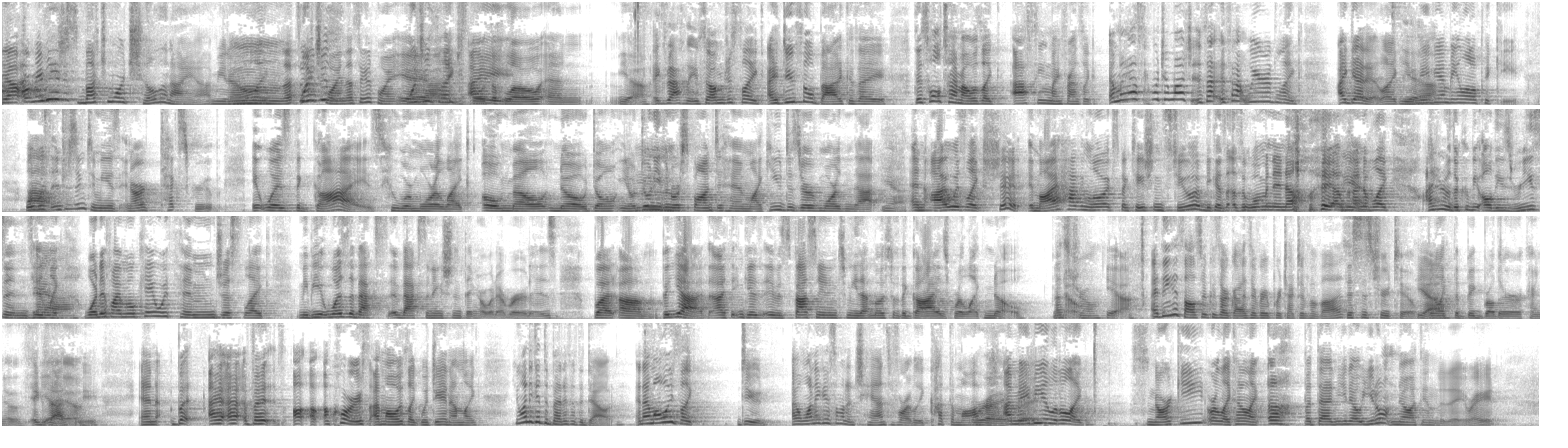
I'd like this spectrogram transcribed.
yeah, or maybe he's just much more chill than I am. You know, like Mm, That's a good is- point. That's a good point. Yeah, which is yeah. like, just go with the flow and yeah. Exactly. So I'm just like I do feel bad because I this whole time I was like asking my friends like, am I asking for too much? Is that is that weird? Like I get it. Like Yeah. maybe I'm being a little picky. What was interesting to me is in our text group, it was the guys who were more like, "Oh, Mel, no, don't, you know, don't even respond to him. Like, you deserve more than that." Mm. Yeah. And I was like, "Shit, am I having low expectations too?" Because as a woman in LA, I'm Yeah. kind of like, I don't know. There could be all these reasons, yeah. and like, what if I'm okay with him? Just like maybe it was a, vac- a vaccination thing or whatever it is. But, um, but yeah, I think it, it was fascinating to me that most of the guys were like, "No." That's know? true. Yeah. I think it's also because our guys are very protective of us. This is true too. Yeah. They're like the big brother kind of. yeah, yeah. exactly. And but I, I but uh, of course I'm always like with Jan. I'm like, you want to get the benefit of the doubt, and I'm always like, dude, I want to give someone a chance before I really cut them off. Right, I may be a little like snarky or like kind of like ugh, but then you know you don't know at the end of the day, right?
